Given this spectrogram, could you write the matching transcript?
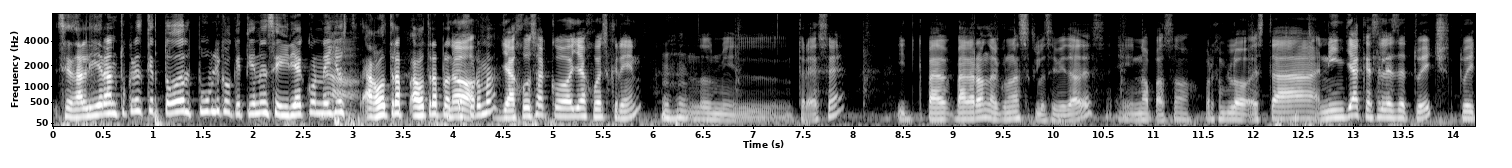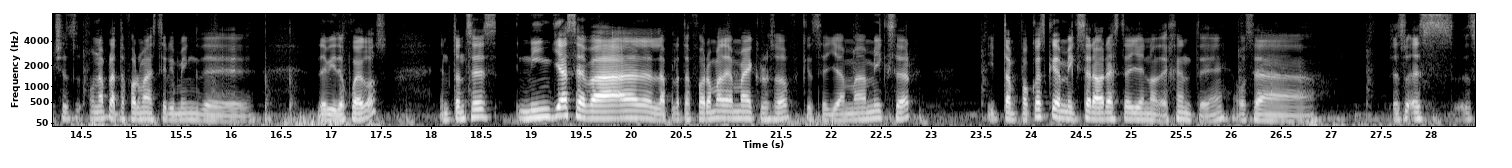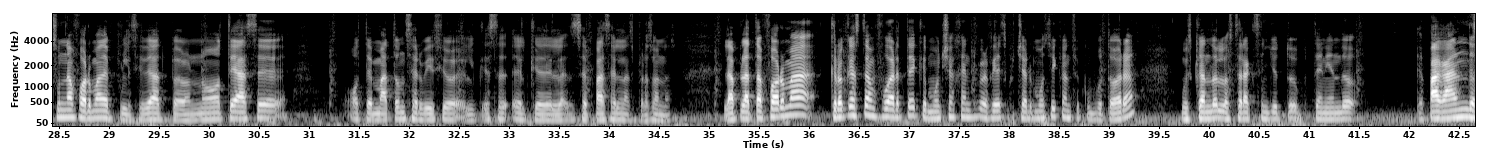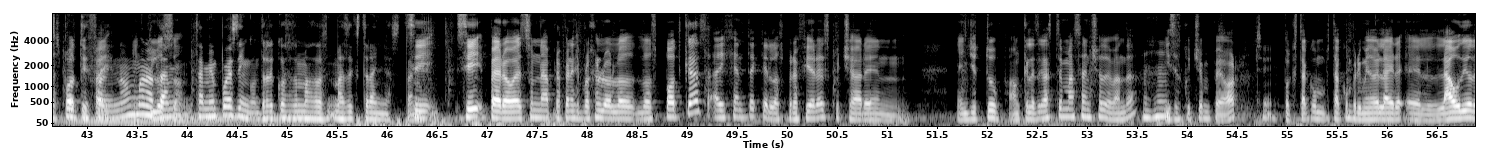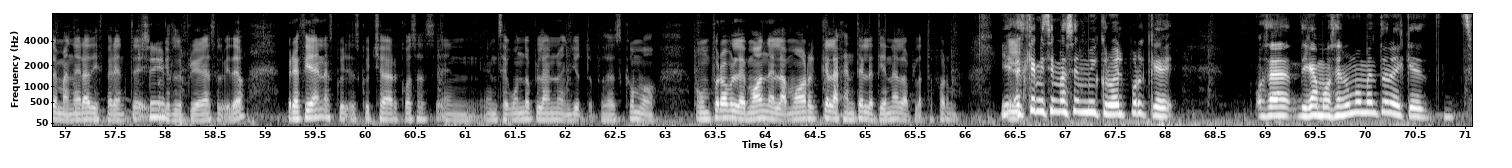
se salieran, ¿tú crees que todo el público que tienen se iría con No. ellos a otra, a otra plataforma? No, Yahoo sacó Yahoo Screen en 2013 y pa- pagaron algunas exclusividades y no pasó. Por ejemplo, está Ninja, que es el es de Twitch. Twitch es una plataforma de streaming de, de videojuegos. Entonces, Ninja se va a la plataforma de Microsoft que se llama Mixer. Y tampoco es que Mixer ahora esté lleno de gente, ¿eh? O sea, es, es, es una forma de publicidad, pero no te hace o te mata un servicio el, el que se pasa en las personas. La plataforma creo que es tan fuerte que mucha gente prefiere escuchar música en su computadora buscando los tracks en YouTube, teniendo pagando Spotify, Spotify, ¿no? Bueno, incluso. tam- también puedes encontrar cosas más, más extrañas. también. Sí, sí, pero es una preferencia. Por ejemplo, los, los podcasts, hay gente que los prefiere escuchar en, en YouTube, aunque les gaste más ancho de banda y se escuchen peor, Sí. porque está, está comprimido el, aire- el audio de manera diferente, Sí. porque le prioridades el video. Prefieren escu- escuchar cosas en, en segundo plano en YouTube. O sea, es como un problemón el amor que la gente le tiene a la plataforma. Y Y- es que a mí se me hace muy cruel porque, o sea, digamos, en un momento en el que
